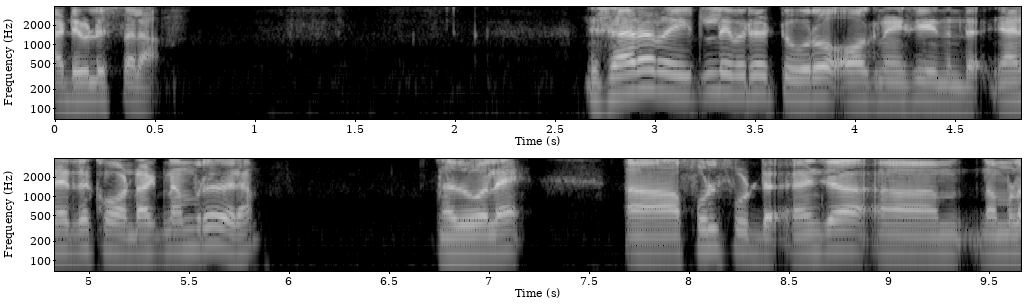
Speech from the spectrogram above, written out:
അടിപൊളി സ്ഥലമാണ് നിസാര റേറ്റിൽ ഇവർ ടൂർ ഓർഗനൈസ് ചെയ്യുന്നുണ്ട്. ഞാൻ എന്റെ കോൺടാക്ട് നമ്പർ തരാം. അതുപോലെ ഫുൾ ഫുഡ് എന്നുവെച്ചാൽ നമ്മൾ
